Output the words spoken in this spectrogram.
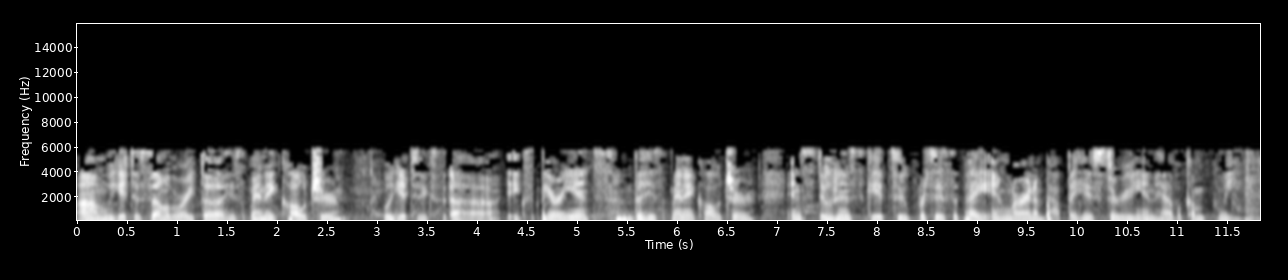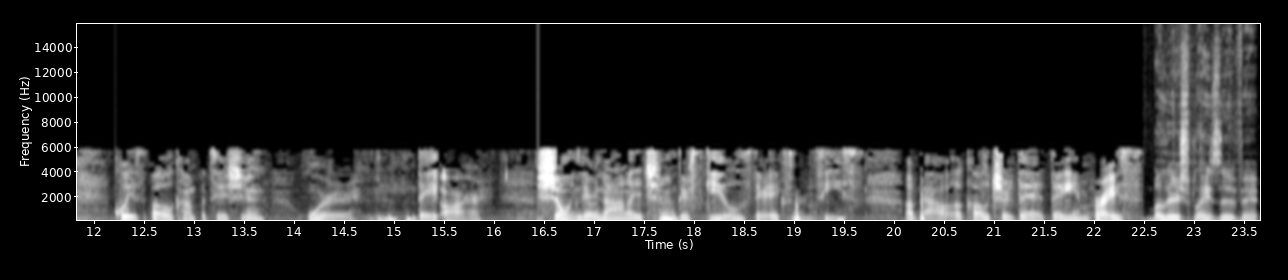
Um, we get to celebrate the Hispanic culture. We get to uh, experience the Hispanic culture, and students get to participate and learn about the history and have a complete quiz bowl competition where they are showing their knowledge, their skills, their expertise about a culture that they embrace. Butler explains the event.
